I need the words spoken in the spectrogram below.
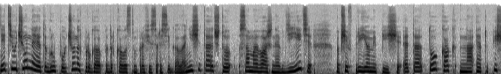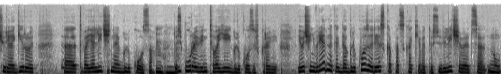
эти ученые, это группа ученых под руководством профессора Сигала, они считают, что самое важное в диете, вообще в приеме пищи, это то, как на эту пищу реагирует Э, твоя личная глюкоза, угу. то есть уровень твоей глюкозы в крови. И очень вредно, когда глюкоза резко подскакивает, то есть увеличивается, ну,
